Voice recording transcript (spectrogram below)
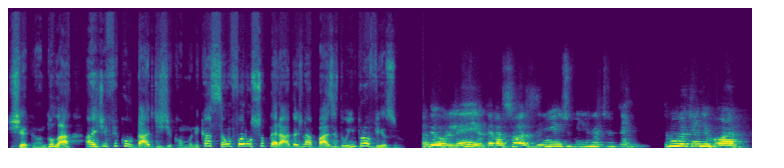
Chegando lá, as dificuldades de comunicação foram superadas na base do improviso. Quando eu olhei, eu estava sozinha, as meninas tinham ter... todo mundo tinha ido embora.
